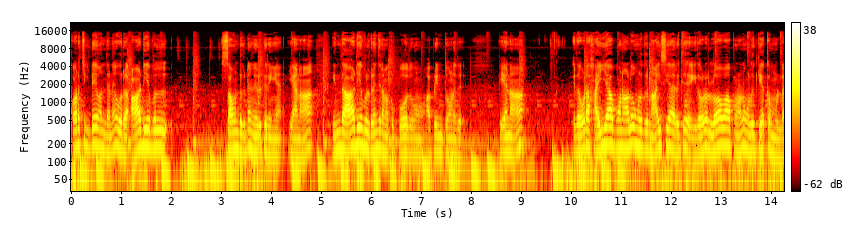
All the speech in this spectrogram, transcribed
குறைச்சிக்கிட்டே வந்தோடனே ஒரு ஆடியபிள் சவுண்டுக்கிட்ட நிறுத்துறீங்க. ஏன்னா இந்த ஆடியபிள் ரேஞ்ச் நமக்கு போதும் அப்படின்னு தோணுது. ஏன்னா இதோட ஹையாக போனாலும் உங்களுக்கு நாய்ஸியாக இருக்குது இதோட லோவாக போனாலும் உங்களுக்கு கேட்க முடில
